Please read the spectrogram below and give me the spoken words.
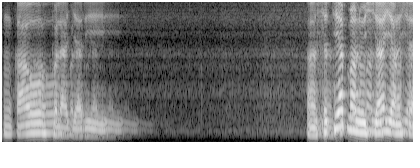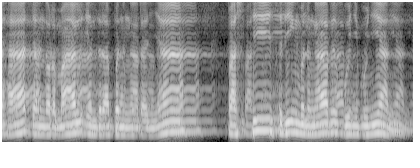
engkau pelajari. Nah, setiap manusia yang sehat dan normal indera pendengarannya pasti sering mendengar bunyi-bunyian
